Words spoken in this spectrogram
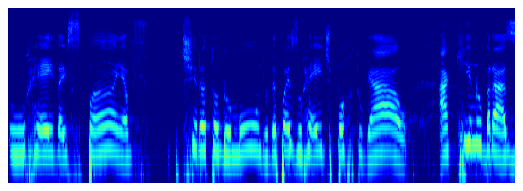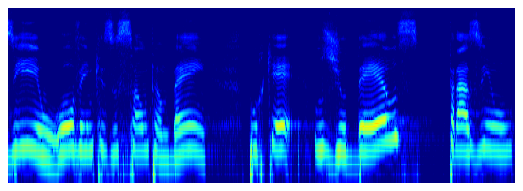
o rei da Espanha tira todo mundo, depois o rei de Portugal. Aqui no Brasil houve Inquisição também, porque os judeus traziam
